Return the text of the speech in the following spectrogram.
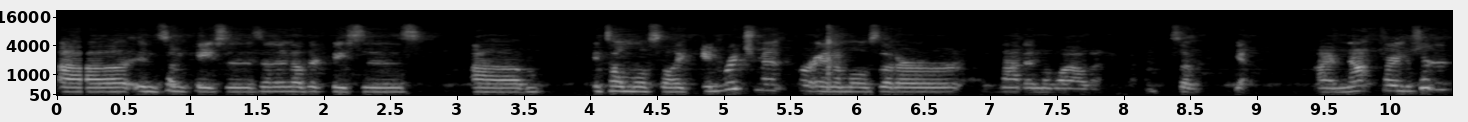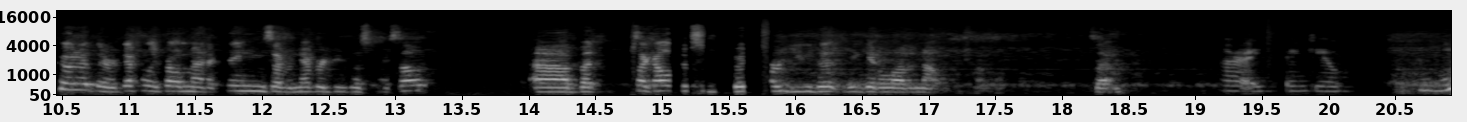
uh, in some cases, and in other cases, um, it's almost like enrichment for animals that are not in the wild anyway. So yeah, I'm not trying to sugarcoat it. There are definitely problematic things. I would never do this myself. Uh, but psychologists would argue that we get a lot of knowledge from it. So. All right, thank you. Mm-hmm.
